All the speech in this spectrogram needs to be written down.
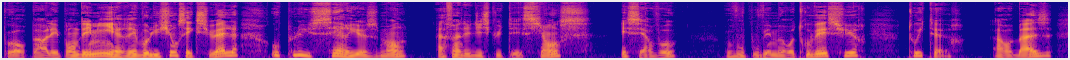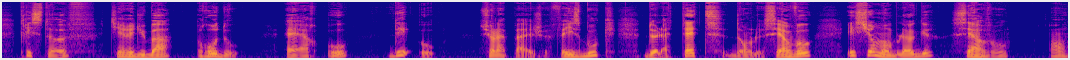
Pour parler pandémie et révolution sexuelle, ou plus sérieusement, afin de discuter science et cerveau, vous pouvez me retrouver sur Twitter, Christophe-Rodo, R-O-D-O, sur la page Facebook de la tête dans le cerveau et sur mon blog Cerveau en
